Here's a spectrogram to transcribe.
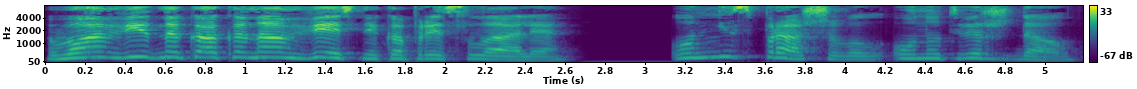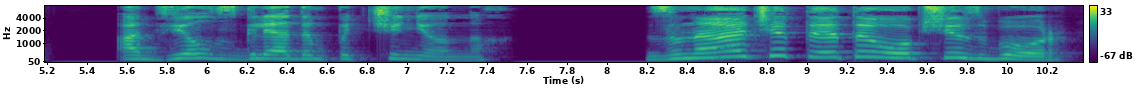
Вам видно, как и нам вестника прислали». Он не спрашивал, он утверждал. Обвел взглядом подчиненных. «Значит, это общий сбор.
